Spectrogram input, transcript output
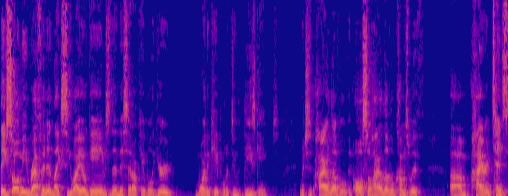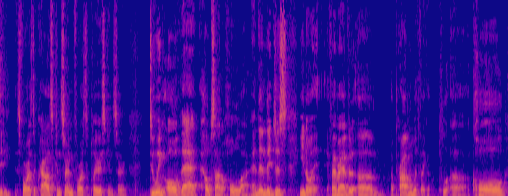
They saw me refing in like CYO games, and then they said, "Okay, well, you're more than capable to do these games, which is higher level, and also higher level comes with um, higher intensity as far as the crowd's concerned, as far as the player's concerned. Doing all that helps out a whole lot. And then they just, you know, if I ever have a, um, a problem with like a, pl- uh, a call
